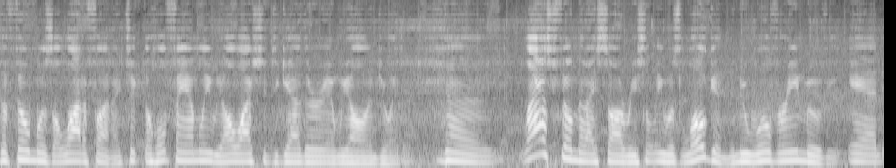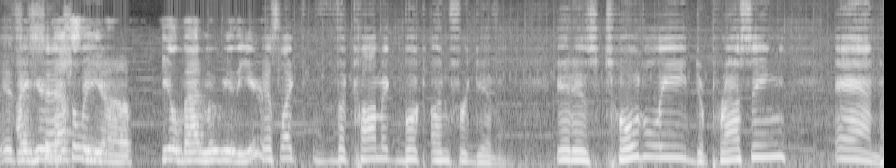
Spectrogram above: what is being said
the film was a lot of fun. I took the whole family, we all watched it together, and we all enjoyed it. The last film that I saw recently was Logan, the new Wolverine movie, and it's I hear that's essentially the uh, Feel Bad Movie of the Year. it's like the comic book Unforgiven. It is totally depressing and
